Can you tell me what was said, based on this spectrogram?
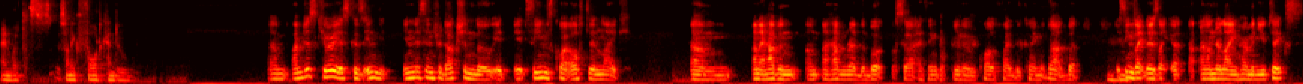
and what sonic thought can do? Um, I'm just curious because in in this introduction though, it it seems quite often like, um, and I haven't I haven't read the book, so I think you know qualified the claim of that, but mm-hmm. it seems like there's like a, an underlying hermeneutics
